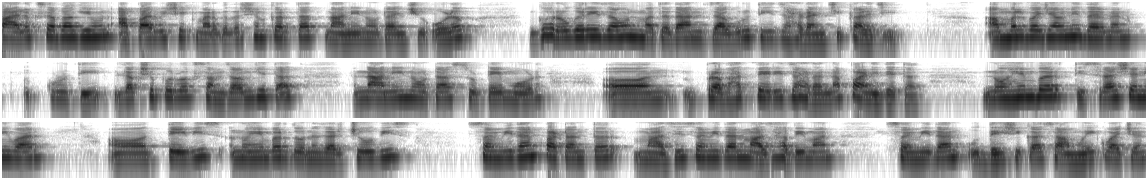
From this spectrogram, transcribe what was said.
पालक सभा घेऊन अपारविषयक मार्गदर्शन करतात नाणी नोटांची ओळख घरोघरी जाऊन मतदान जागृती झाडांची काळजी. अंमलबजावणी दरम्यान कृती लक्षपूर्वक समजावून घेतात. नाणी नोटा सुटे मोड प्रभात पेरी झाडांना पाणी देतात. नोव्हेंबर तिसरा शनिवार तेवीस नोव्हेंबर दोन हजार चोवीस संविधान पाठांतर माझे संविधान माझा अभिमान संविधान उद्देशिका सामूहिक वाचन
